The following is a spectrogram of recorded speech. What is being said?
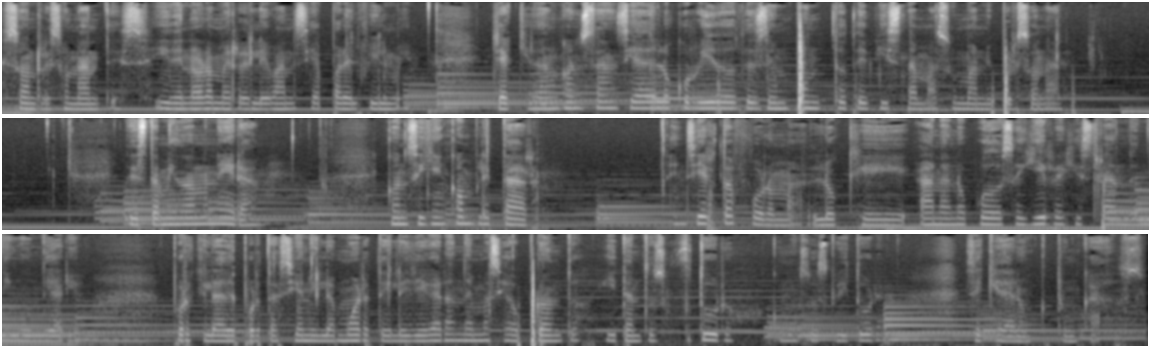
son resonantes y de enorme relevancia para el filme, ya que dan constancia de lo ocurrido desde un punto de vista más humano y personal. De esta misma manera, consiguen completar, en cierta forma, lo que Ana no pudo seguir registrando en ningún diario, porque la deportación y la muerte le llegaron demasiado pronto y tanto su futuro como su escritura se quedaron truncados.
